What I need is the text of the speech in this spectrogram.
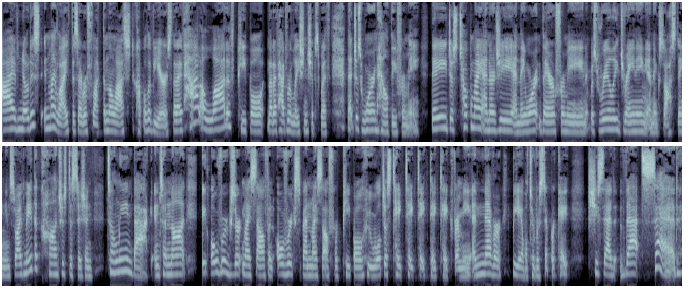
I've noticed in my life as I reflect on the last couple of years that I've had a lot of people that I've had relationships with that just weren't healthy for me. They just took my energy and they weren't there for me. And it was really draining and exhausting. And so I've made the conscious decision to lean back and to not overexert myself and overexpend myself for people who will just take, take, take, take, take from me and never be able to reciprocate. She said, that said,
